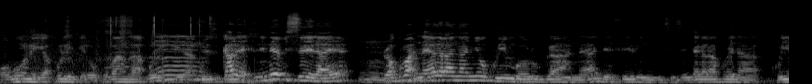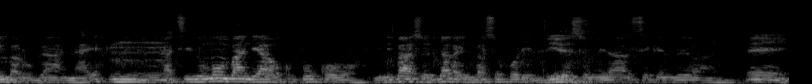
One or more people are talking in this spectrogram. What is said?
oba ono yakulegera okubanga Mm, music kale industry. nina ebiseera ye Mm. lwakuba nayagalanga nnyo okuyimba oluganda yadde feeling nti nze njagala kubeera kuyimba luganda ye Mm, mm. kati lumu mba ndi awo ku buko universal ddaka universal college esomera secondary one Eh,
